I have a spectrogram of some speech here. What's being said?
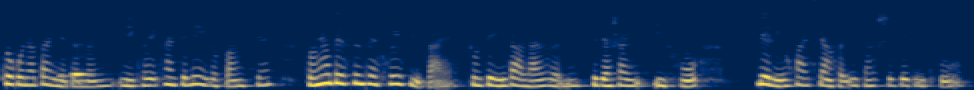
透过那半野的门，你可以看见另一个房间，同样被分配灰与白，中间一道蓝纹，再加上一一幅列宁画像和一张世界地图。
